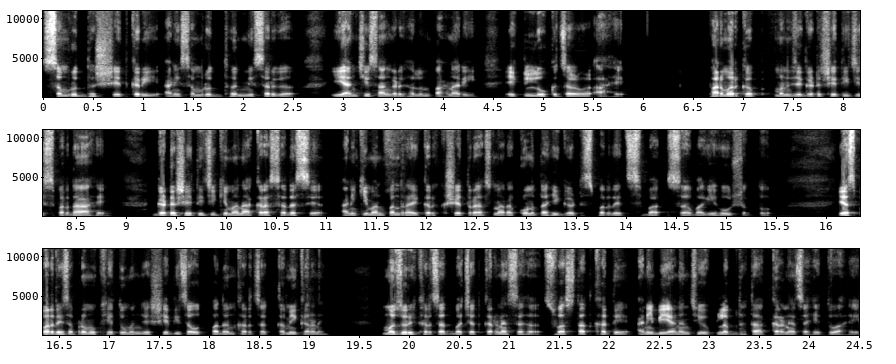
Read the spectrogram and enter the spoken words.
समृद्ध शेतकरी आणि समृद्ध निसर्ग यांची सांगड घालून पाहणारी एक लोकचळवळ आहे. फार्मर कप म्हणजे गटशेतीची स्पर्धा आहे. गटशेतीची किमान अकरा सदस्य आणि किमान पंधरा एकर क्षेत्र असणारा कोणताही गट स्पर्धेत सहभागी होऊ शकतो. या स्पर्धेचा प्रमुख हेतू म्हणजे शेतीचा उत्पादन खर्च कमी करणे मजुरी खर्चात बचत करण्यासह स्वस्तात खते आणि बियाणांची उपलब्धता करण्याचा हेतू आहे.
